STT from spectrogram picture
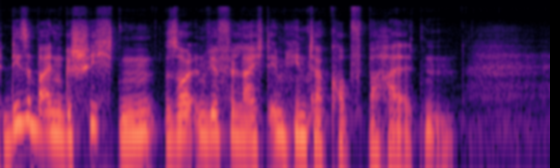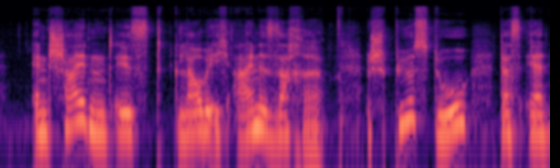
Diese beiden Geschichten sollten wir vielleicht im Hinterkopf behalten. Entscheidend ist, glaube ich, eine Sache. Spürst du, dass er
